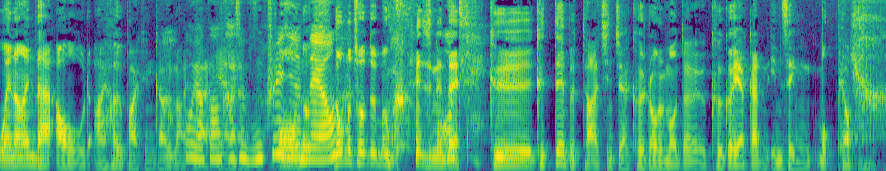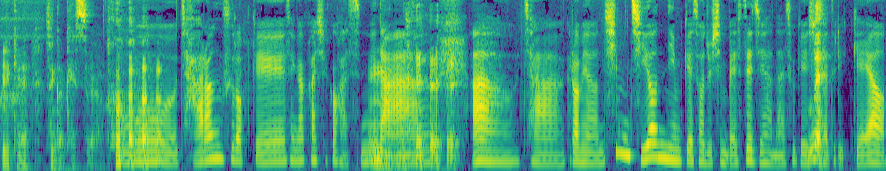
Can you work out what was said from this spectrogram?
when I'm that old, I hope I can go like 어, that. 약간 yeah. 가슴 뭉클해지는데요? 어, 너, 너무 저도 뭉클해지는데 어떡해. 그 그때부터 아 진짜 그 롤 모델 그거 약간 인생 목표 이렇게 생각했어요. 너무 자랑스럽게 생각하실 것 같습니다. 아, 자, 그러면 심지연님께서 주신 메시지 하나 소개시켜 드릴게요.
